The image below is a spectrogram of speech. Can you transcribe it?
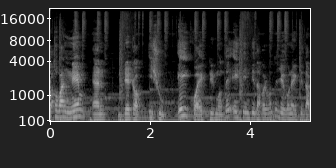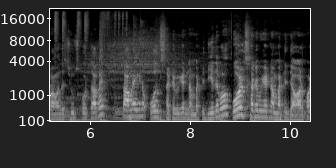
অথবা name and date of issue এই কয়েকটির মধ্যে, এই তিনটি ধাপের মধ্যে যে কোনো একটি ধাপ আমাদের চুজ করতে হবে। তো আমরা এখানে ওল্ড সার্টিফিকেট নাম্বারটি দিয়ে দেবো। ওল্ড সার্টিফিকেট নাম্বারটি দেওয়ার পর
